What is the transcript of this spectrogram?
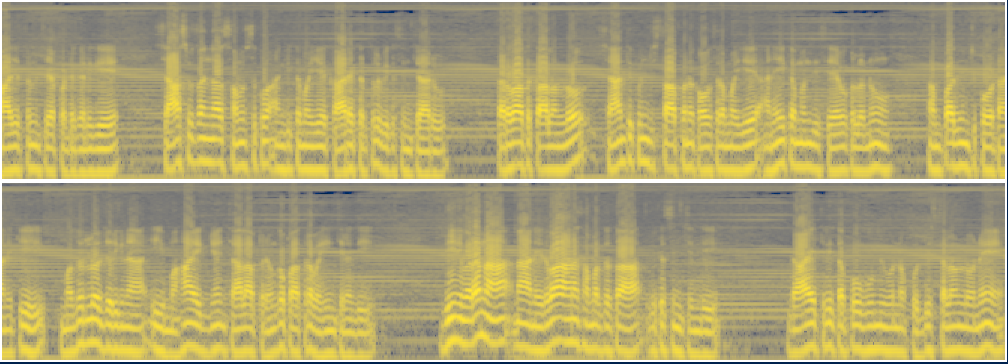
బాధ్యతలను చేపట్టగలిగే శాశ్వతంగా సంస్థకు అంకితమయ్యే కార్యకర్తలు వికసించారు. తర్వాత కాలంలో శాంతికుంజ స్థాపనకు అవసరమయ్యే అనేక మంది సేవకులను సంపాదించుకోవటానికి మధురలో జరిగిన ఈ మహాయజ్ఞం చాలా ప్రముఖ పాత్ర వహించినది. దీని వలన నా నిర్వహణ సమర్థత వికసించింది. గాయత్రి తపోభూమి ఉన్న కొద్ది స్థలంలోనే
